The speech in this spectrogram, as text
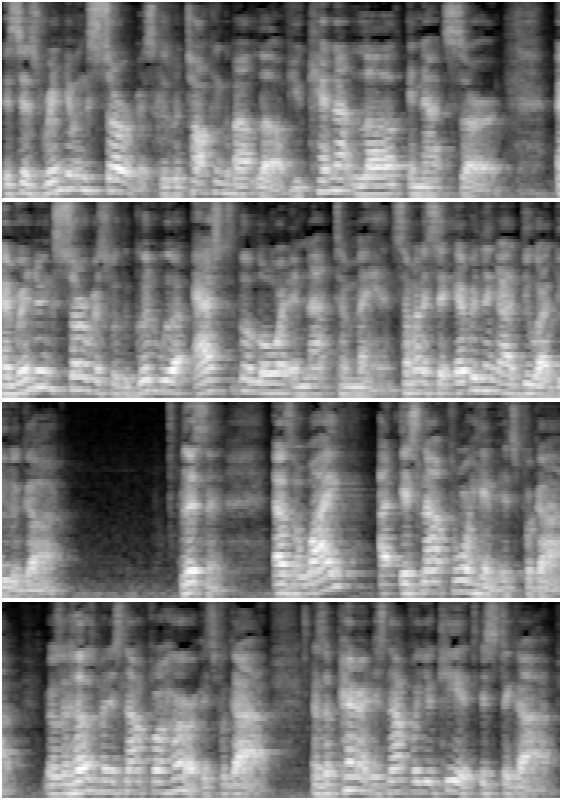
It says rendering service, because we're talking about love. You cannot love and not serve. And rendering service with a good will as to the Lord and not to man. Somebody say, everything I do, I do to God. Listen, as a wife, it's not for him, it's for God. As a husband, it's not for her, it's for God. As a parent, it's not for your kids, it's to God.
